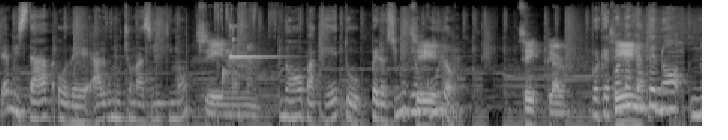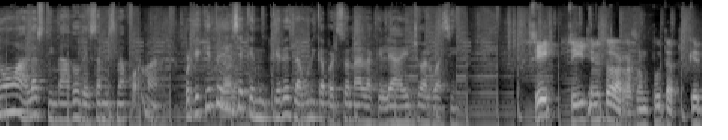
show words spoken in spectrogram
de amistad o de algo mucho más íntimo. Sí, no, man. No, ¿pa' qué tú? Pero sí me dio culo. Sí, claro. Porque cuánta gente no. no. ha lastimado de esa misma forma. Porque ¿quién te dice que, eres la única persona a la que le ha hecho algo así? Sí, sí, tienes toda la razón, puta. Pues qué,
